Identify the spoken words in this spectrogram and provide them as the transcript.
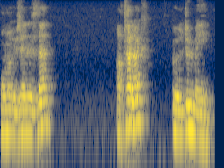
onu üzerinizden atarak öldürmeyin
